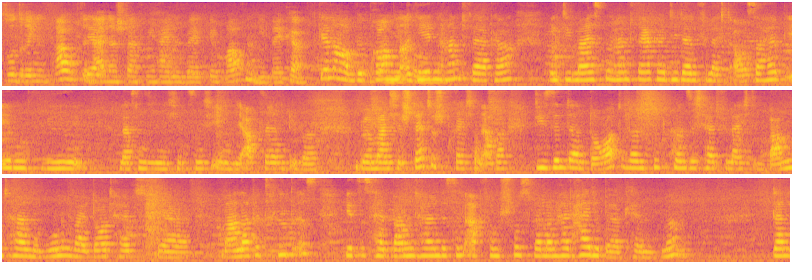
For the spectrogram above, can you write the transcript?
so dringend braucht in ja. einer Stadt wie Heidelberg. Wir brauchen die Bäcker. Genau, wir brauchen jeden Handwerker. Und die meisten Handwerker, die dann vielleicht außerhalb irgendwie lassen Sie mich jetzt nicht irgendwie abwertend über, über manche Städte sprechen, aber die sind dann dort und dann sucht man sich halt vielleicht in Bammental eine Wohnung, weil dort halt der Malerbetrieb ist. Jetzt ist halt Bammental ein bisschen ab vom Schuss, wenn man halt Heidelberg kennt, ne? Dann,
